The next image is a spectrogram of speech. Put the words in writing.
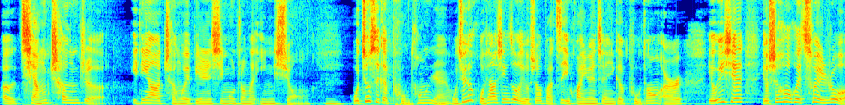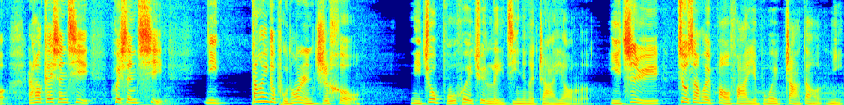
呃强撑着。一定要成为别人心目中的英雄。嗯，我就是个普通人。我觉得火象星座有时候把自己还原成一个普通儿，有一些有时候会脆弱，然后该生气会生气。你当一个普通人之后，你就不会去累积那个炸药了，以至于就算会爆发，也不会炸到你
